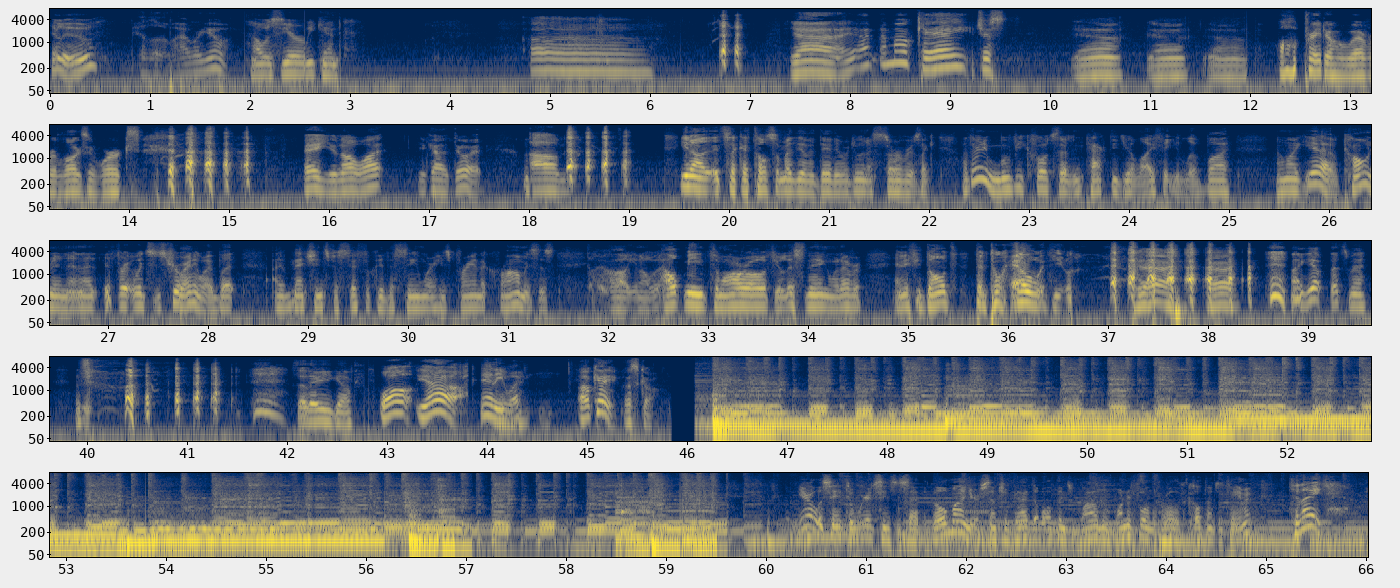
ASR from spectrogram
Hello. Hello, how are you? How was your weekend? Uh, yeah, I, I'm okay. Just, yeah, yeah, yeah. I'll pray to whoever, logs it works. hey, you know what? You gotta do it. Um, You know, it's like I told somebody the other day, they were doing a survey. It's like, are there any movie quotes that impacted your life that you live by? I'm like, yeah, Conan, and I, if, which is true anyway, but I mentioned specifically the scene where he's praying the Crom. He says, oh, you know, help me tomorrow if you're listening, whatever. And if you don't, then to hell with you. yeah, yeah. like, yep, that's me. so there you go. Well, yeah. Anyway, Okay, let's go. Listening to Weird Scenes Inside the Gold Mine, your essential guide to all things wild and wonderful in the world of cult entertainment. Tonight,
